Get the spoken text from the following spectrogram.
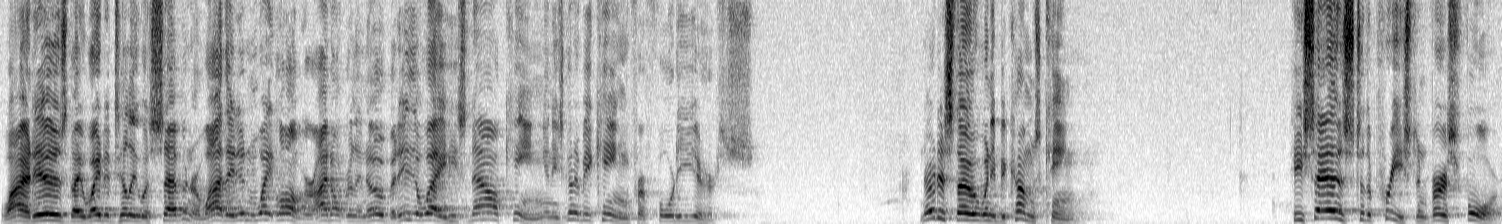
Why it is they waited till he was seven or why they didn't wait longer, I don't really know. But either way, he's now king and he's going to be king for 40 years. Notice, though, when he becomes king, he says to the priest in verse 4,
